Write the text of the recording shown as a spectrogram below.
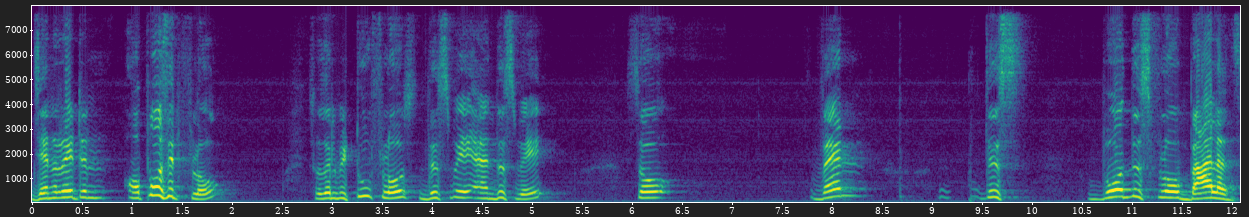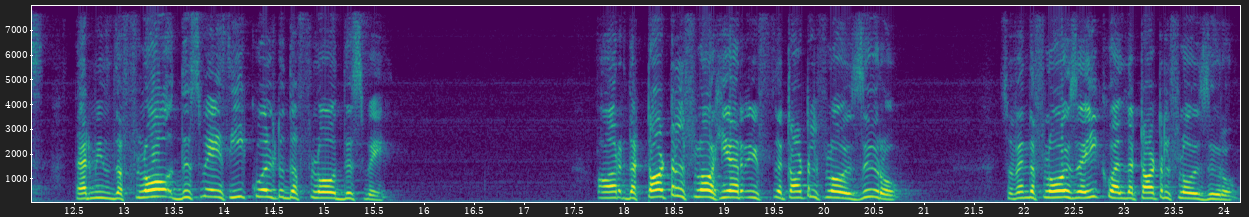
generate an opposite flow. So, there will be two flows this way and this way. So, when this both this flow balance that means the flow this way is equal to the flow this way or the total flow here if the total flow is 0. So, when the flow is equal the total flow is 0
